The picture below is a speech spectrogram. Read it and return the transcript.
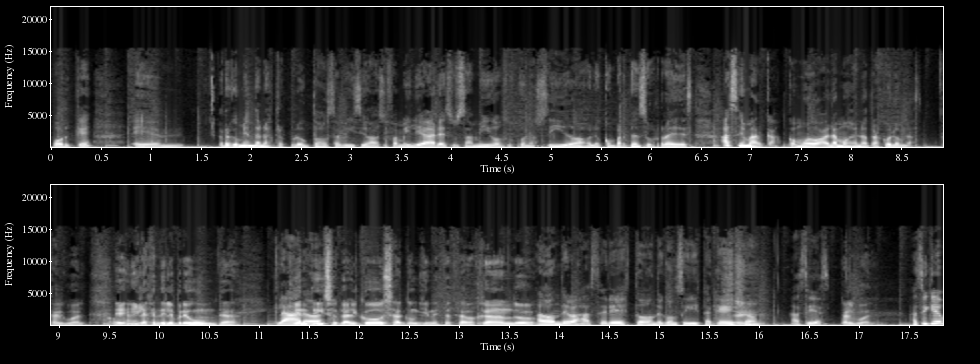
porque eh, recomienda nuestros productos o servicios a sus familiares, sus amigos, sus conocidos, o los comparte en sus redes. Hace marca, como hablamos en otras columnas. Tal cual. Eh, y la gente le pregunta, ¿quién te hizo tal cosa? ¿Con quién estás trabajando? ¿A dónde vas a hacer esto? ¿Dónde conseguiste aquello? Así es. Tal cual. Así que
